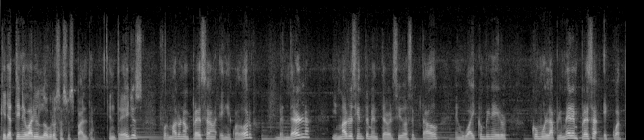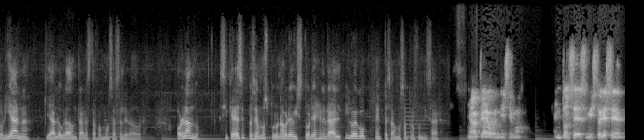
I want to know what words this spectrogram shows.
que ya tiene varios logros a su espalda, entre ellos formar una empresa en Ecuador, venderla y más recientemente haber sido aceptado en Y Combinator como la primera empresa ecuatoriana que ha logrado entrar a esta famosa aceleradora. Orlando, si querés empecemos por una breve historia general y luego empezamos a profundizar. No, claro, buenísimo. Entonces, mi historia se,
